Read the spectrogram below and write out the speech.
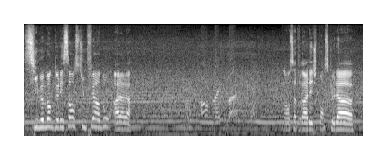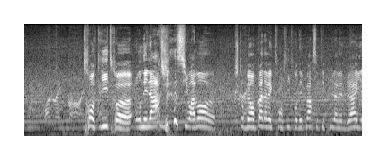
S'il me manque de l'essence, tu me fais un don. Ah là là. half length back, Ça devrait aller. Je pense que là, euh, one length behind. 30 litres, euh, on est large. si vraiment euh, je tombais en panne avec 30 litres au départ, c'était plus la même blague.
